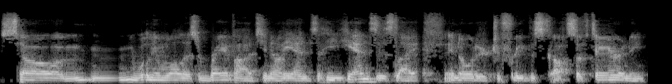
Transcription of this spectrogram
So um, William Wallace Braveheart, you know, he ends he, he ends his life in order to free the Scots of tyranny.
